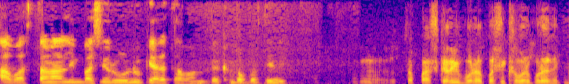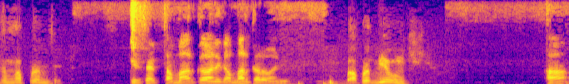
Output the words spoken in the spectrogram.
આ વસ્તાના લિંબાસી રોડનું ક્યારે થવાનું કઈ ખબર પડતી નહીં. તપાસ કરવી પડે પછી ખબર પડે ને. એકદમ આપણે ને. કે સાહેબ તમારે કરવાની કે અમારે કરવાની? આપણે બેવું હા?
